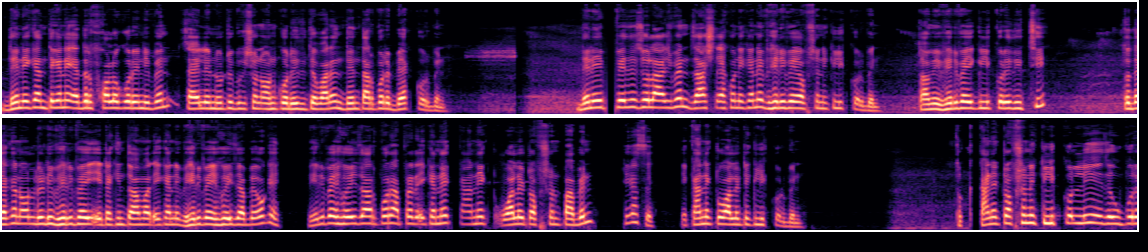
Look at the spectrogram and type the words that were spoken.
দেন এখান থেকে এদের ফলো করে নেবেন, চাইলে নোটিফিকেশন অন করে দিতে পারেন দেন তারপরে ব্যাক করবেন। দেন এই পেজে চলে আসবেন জাস্ট এখন এখানে ভেরিফাই অপশানে ক্লিক করবেন। তো আমি ভেরিফাই ক্লিক করে দিচ্ছি। তো দেখেন অলরেডি ভেরিফাই এটা কিন্তু আমার এখানে ভেরিফাই হয়ে যাবে ওকে ভেরিফাই হয়ে যাওয়ার পরে আপনারা এখানে কানেক্ট ওয়ালেট অপশন পাবেন, ঠিক আছে? এই কানেক্ট ওয়ালেটে ক্লিক করবেন। তো কানেক্ট অপশনে ক্লিক করলেই এই যে উপরে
